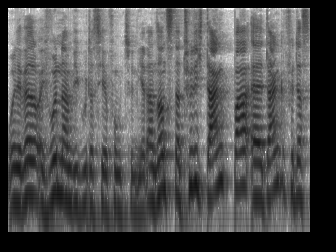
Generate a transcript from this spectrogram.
und ihr werdet euch wundern, wie gut das hier funktioniert. Ansonsten natürlich dankbar, äh, danke für das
